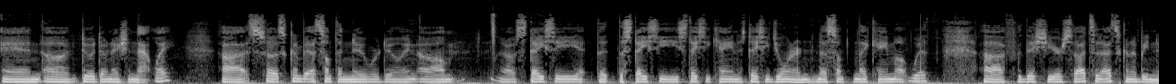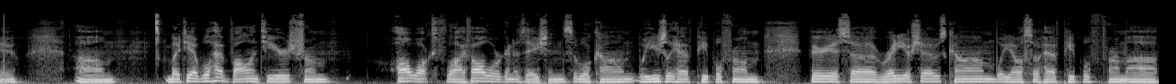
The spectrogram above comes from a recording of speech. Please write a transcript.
and uh, do a donation that way. Uh, so it's going to be that's something new we're doing. Um, uh, Stacy, the, the Stacy, Stacy Kane and Stacy Joyner, that's something they came up with uh, for this year. So that's that's going to be new. Um, but yeah, we'll have volunteers from all walks of life, all organizations will come. We usually have people from various uh, radio shows come. We also have people from. Uh,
